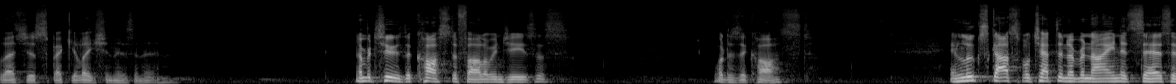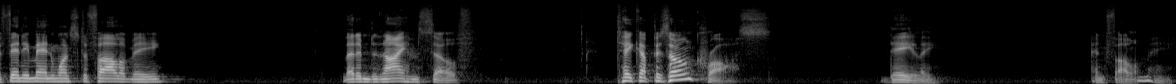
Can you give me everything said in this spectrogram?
Well, that's just speculation, isn't it? Number two, the cost of following Jesus. What does it cost? In Luke's Gospel, chapter number nine, it says, If any man wants to follow me, let him deny himself, take up his own cross daily, and follow me.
